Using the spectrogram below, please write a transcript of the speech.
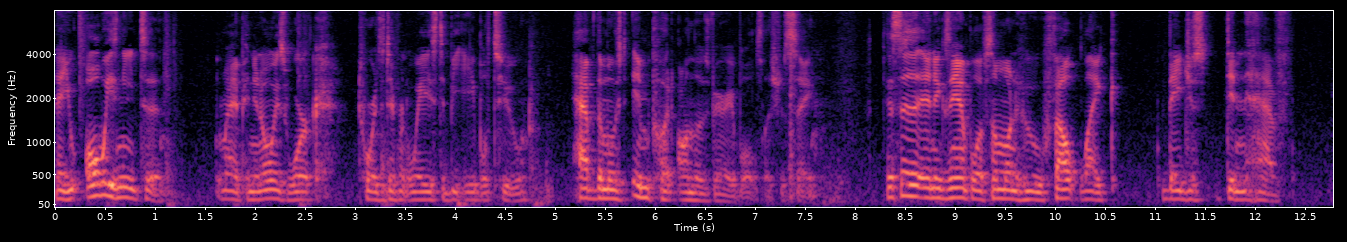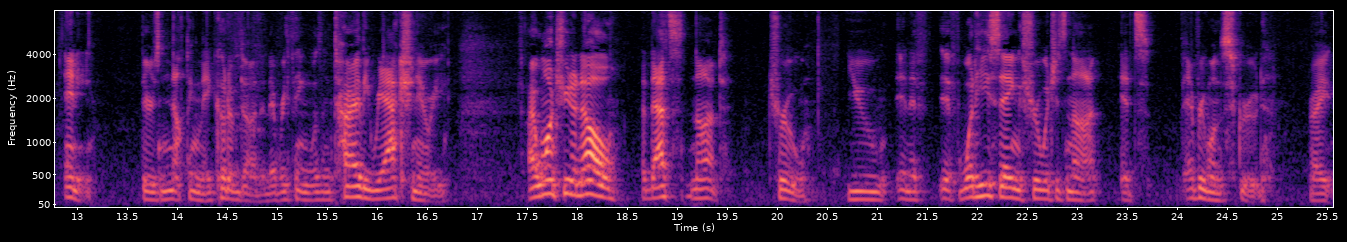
Now, you always need to, in my opinion, always work towards different ways to be able to have the most input on those variables, let's just say. This is an example of someone who felt like they just didn't have any there's nothing they could have done and everything was entirely reactionary. I want you to know that That's not true. You and if if what he's saying is true, which it's not, it's everyone's screwed, right?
